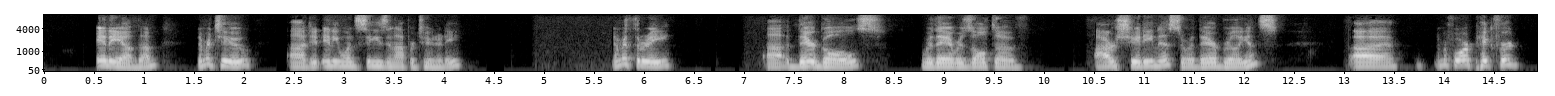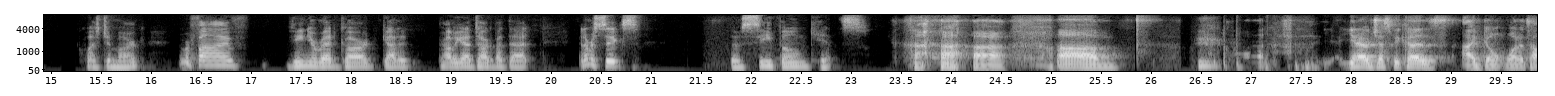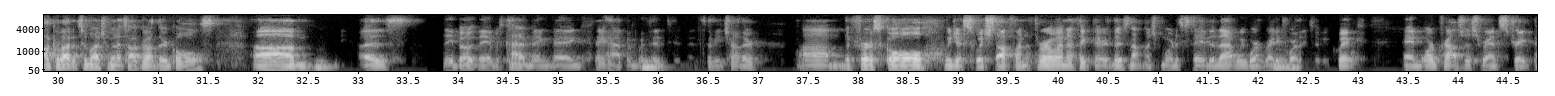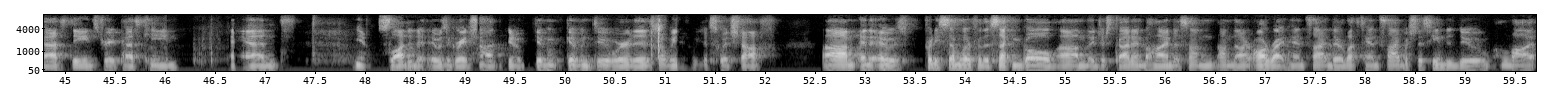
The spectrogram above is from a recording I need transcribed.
Any of them. Number two, uh, did anyone seize an opportunity? Number three, uh, their goals were they a result of our shittiness or their brilliance? Uh, number four, Pickford, question mark. Number five, Digne red card. Got to probably got to talk about that. And number six, those seafoam kits. um, you know, just because I don't want to talk about it too much, I'm going to talk about their goals. Um, because they both, they it was kind of bang bang. They happened within 10 minutes of each other. Um, the first goal, we just switched off on a throw in. I think there, there's not much more to say to that. We weren't ready for it. They took it quick. And Ward Prowse just ran straight past Digne, straight past Keane, and you know slotted it. It was a great shot. You know, give him give him due where it is. But we, we just switched off. Um, and it was pretty similar for the second goal. Um, they just got in behind us on on our, our right hand side, their left hand side, which they seem to do a lot.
